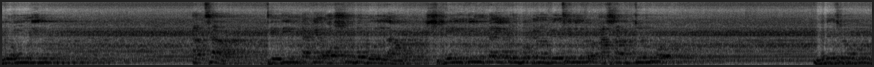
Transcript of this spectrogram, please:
গ্রহণ দিন আচ্ছা যে দিনটাকে অশুভ বললাম, সেই দিনটাই প্রভু কেন বেছে নিল আসার জন্য? ভেবেছ কখনো?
